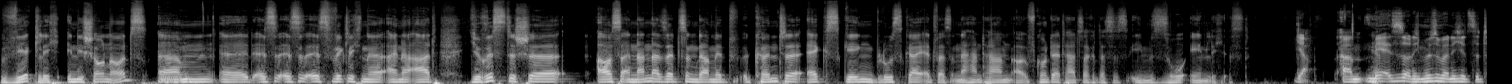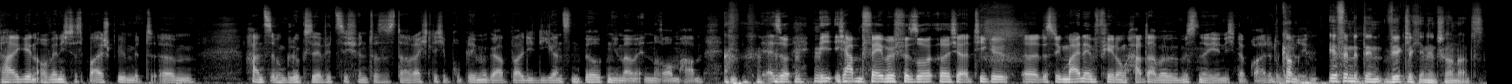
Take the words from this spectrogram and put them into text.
wirklich in die Shownotes. Mhm. Ähm, äh, es, es ist wirklich eine, eine Art juristische Auseinandersetzung damit, könnte X gegen Blue Sky etwas in der Hand haben, aufgrund der Tatsache, dass es ihm so ähnlich ist. Ja, ähm, mehr ist es auch nicht, müssen wir nicht ins Detail gehen, auch wenn ich das Beispiel mit ähm, Hans im Glück sehr witzig finde, dass es da rechtliche Probleme gab, weil die die ganzen Birken immer im Innenraum haben. Also ich, ich habe ein Fable für so- solche Artikel, äh, deswegen meine Empfehlung hat, aber wir müssen ja hier nicht in der Breite drüber Komm, reden. ihr findet den wirklich in den Shownotes.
